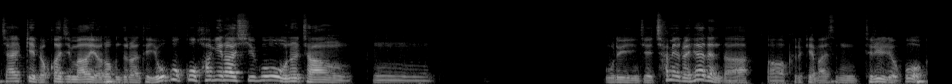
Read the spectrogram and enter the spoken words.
짧게 몇 가지만 여러분들한테 요거 꼭 확인하시고 오늘 장 음, 우리 이제 참여를 해야 된다. 어, 그렇게 말씀드리려고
